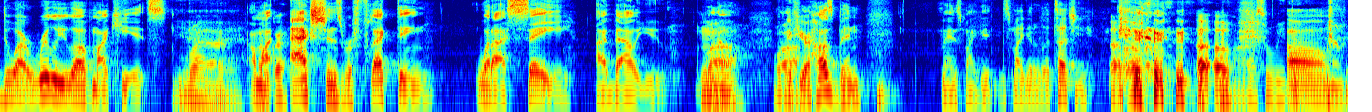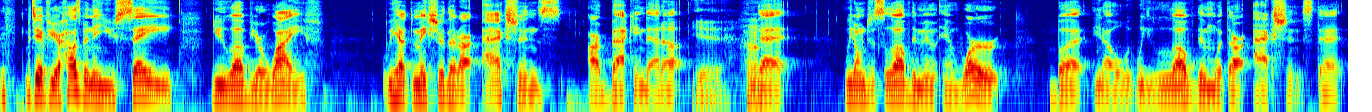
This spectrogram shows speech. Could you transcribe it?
Do I really love my kids? Yeah. Wow. Are my Okay. actions reflecting what I say I value? You Wow. know? Wow. If you're a husband, man, this might get this might get a little touchy. Uh oh. Uh oh. That's what we do. Um, but if you're a husband and you say you love your wife, we have to make sure that our actions are backing that up. yeah. That we don't just love them in, in word, but you know we love them with our actions. That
